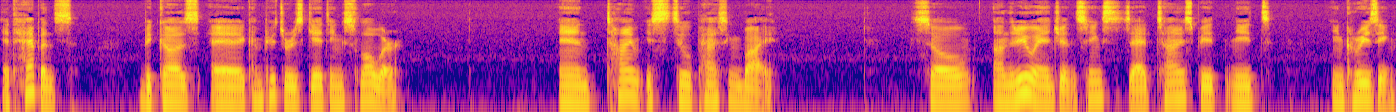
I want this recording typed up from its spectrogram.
It happens because a computer is getting slower and time is still passing by. So Unreal Engine thinks that time speed needs increasing.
